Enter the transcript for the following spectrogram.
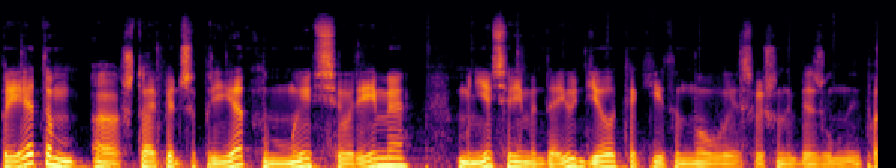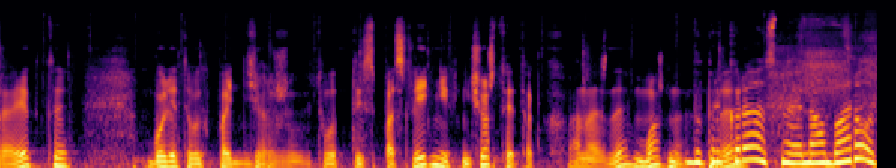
при этом, э, что опять же приятно, мы все время, мне все время дают делать какие-то новые совершенно безумные проекты, более того, их поддерживают. Вот из последних, ничего, что я так о нас, да, можно? Вы Да? прекрасная, наоборот.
